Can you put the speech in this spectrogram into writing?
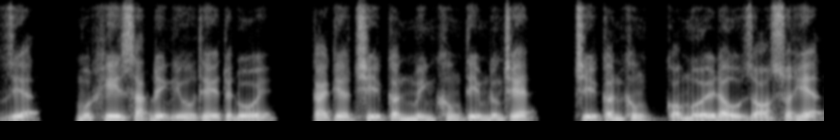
diện, một khi xác định ưu thế tuyệt đối, cái kia chỉ cần mình không tìm đường chết, chỉ cần không có mới đầu gió xuất hiện,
